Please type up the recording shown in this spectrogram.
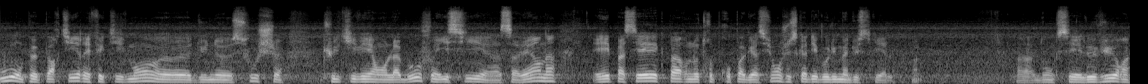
ou on peut partir effectivement euh, d'une souche cultivée en labo, ici à Saverne, et passer par notre propagation jusqu'à des volumes industriels. Donc ces levures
